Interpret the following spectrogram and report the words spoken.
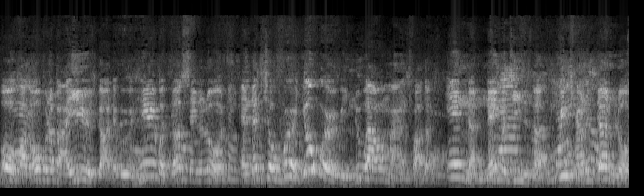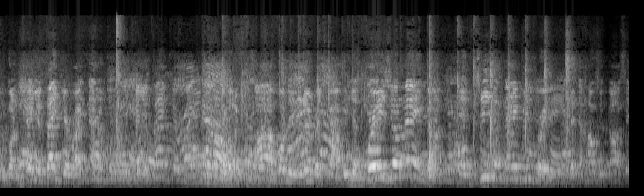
Oh Father, open up our ears, God, that we will hear what thus say the Lord. And let your word, your word renew our minds, Father. In the name of Jesus, uh, we count it done, Lord. We're going to tell you thank you right now. We tell you thank you right now, Lord. Ah, for the deliverance, God. We just praise your name, God. In Jesus' name we pray. Let the house of God say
